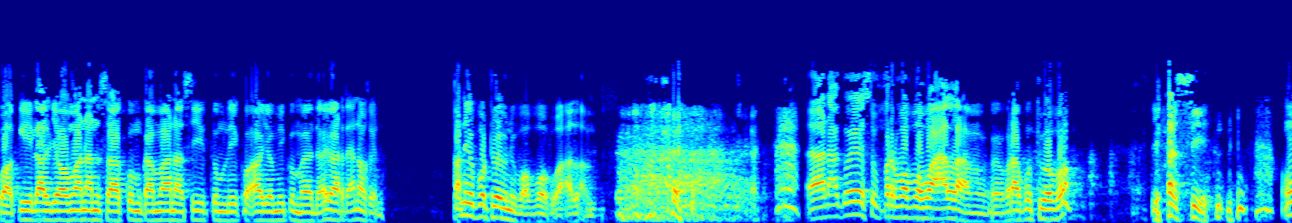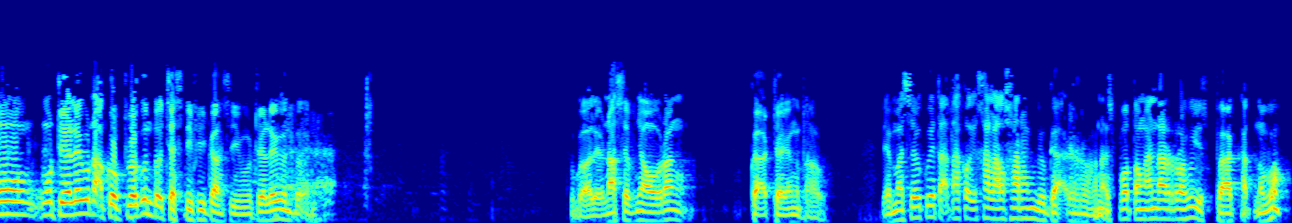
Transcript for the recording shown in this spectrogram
Wakilal yawmanan sakum kama nasitum liko ayomikum hada. Ayo artinya kan. Kan ya podo ini wallahu alam. Anak gue super wallahu alam. Ora kudu apa? Yasin. Oh, modelnya nak goblok untuk justifikasi, modelnya untuk. Tunggal nasibnya orang gak ada yang tahu. Ya masuk gue tak takut halal haram juga roh. Nah, potongan roh itu bakat, nopo?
